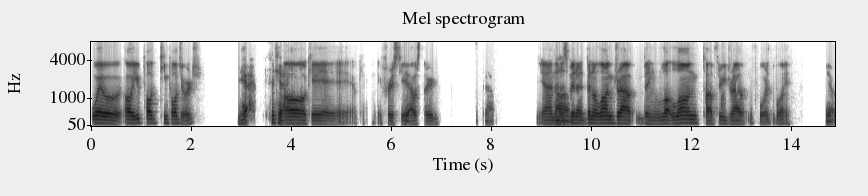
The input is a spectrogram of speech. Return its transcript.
Wait, wait, wait. oh, you Paul Team Paul George? Yeah, yeah. Oh, okay, yeah, yeah, yeah, okay. Your first year, Yeah. I was third. Yeah. Yeah, and then it's Um, been a been a long drought, been a lo- long top three drought for the boy. Yeah.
